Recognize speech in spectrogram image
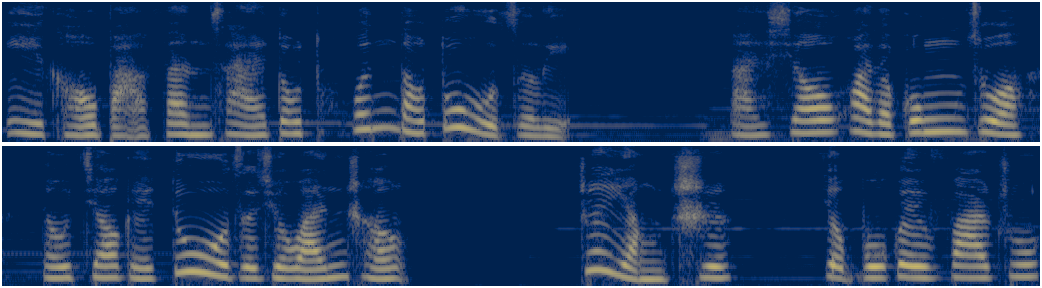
一口把饭菜都吞到肚子里，把消化的工作都交给肚子去完成，这样吃。就不会发出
